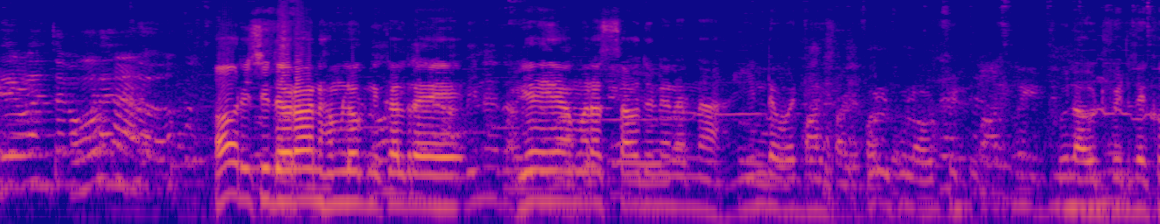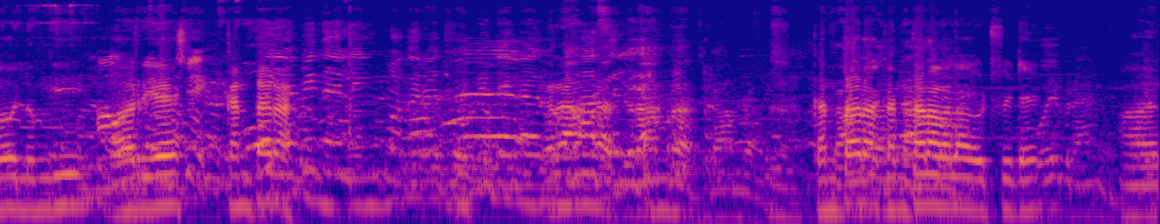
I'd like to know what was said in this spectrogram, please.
देवांच्या कपड्यांचं. और इसी दौरान हम लोग निकल रहे हैं। ये है हमारा साउथ इंडियन अन्ना in full full outfit full outfit देखो लुंगी और ये कंतारा। कंतारा कंतारा वाला आउटफिट है। और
